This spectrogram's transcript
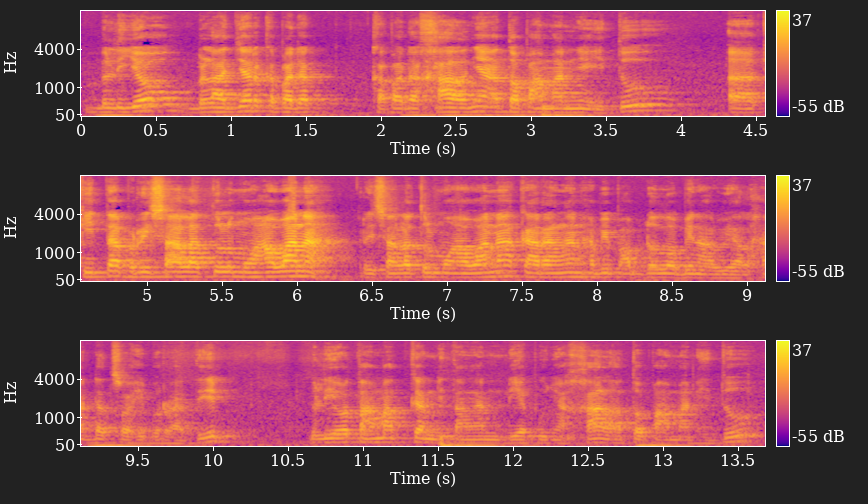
beliau belajar kepada kepada khalnya atau pamannya itu eh, kitab Risalatul Muawana. Risalatul Muawana karangan Habib Abdullah bin Alwi Al Haddad Sohibur Ratib. Beliau tamatkan di tangan dia punya khal atau paman itu.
